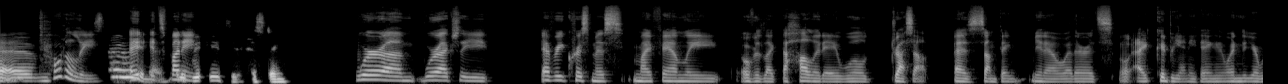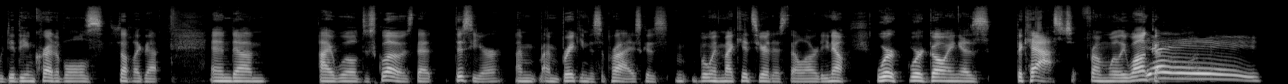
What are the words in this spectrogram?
Mm, um, totally. so, it, know, it's funny it, it's interesting. we're um we're actually every christmas my family over like the holiday will dress up as something, you know, whether it's I could be anything. When you know, we did the Incredibles, stuff like that, and um, I will disclose that this year I'm I'm breaking the surprise because but when my kids hear this, they'll already know we're we're going as the cast from Willy Wonka. Yay!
